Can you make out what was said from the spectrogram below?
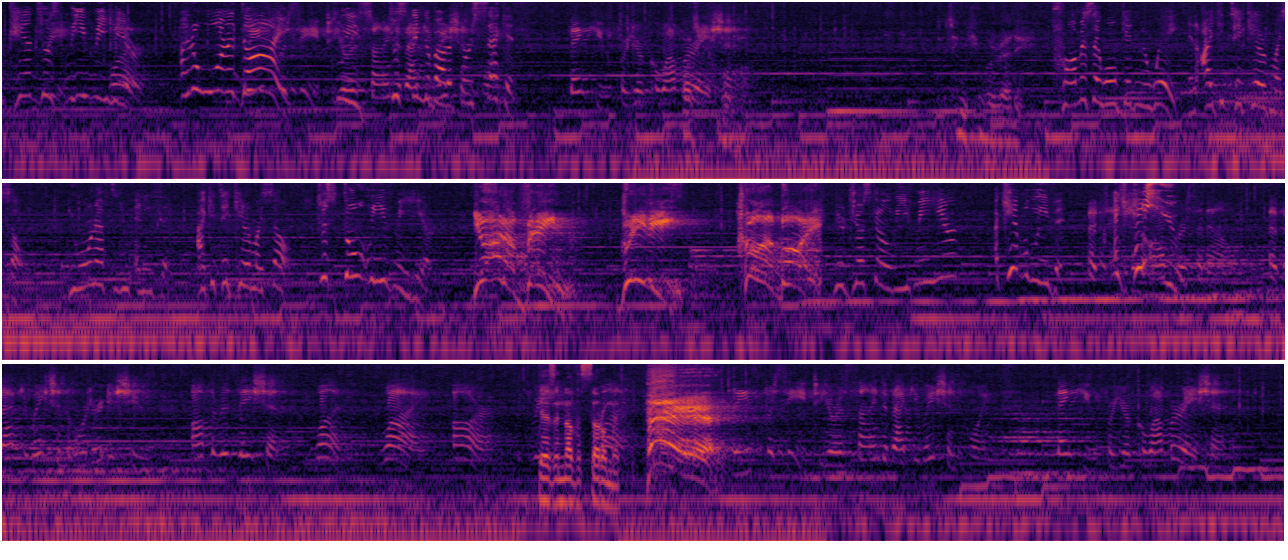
You can't just three, leave me one. here. I don't want to die. proceed to your Please, just think about it for a second. Thank you for your cooperation. Do you think you were ready? Promise I won't get in your way, and I can take care of myself. You won't have to do anything. I can take care of myself. Just don't leave me here. You are a vain, greedy, cruel boy! You're just gonna leave me here? I can't believe it. I Attention hate all you. personnel. Evacuation order issued. Authorization 1 Y R. There's another settlement. Please proceed to your assigned evacuation points. Thank you for your cooperation.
